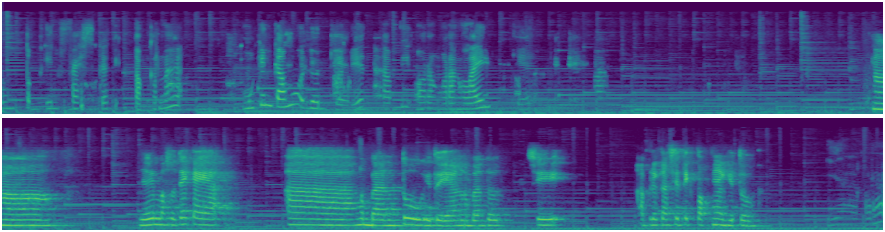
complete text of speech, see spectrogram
untuk invest ke TikTok karena mungkin kamu don't get it tapi orang-orang lain get Nah, jadi maksudnya kayak eh, ngebantu gitu ya, ngebantu si aplikasi TikToknya gitu. Iya, karena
